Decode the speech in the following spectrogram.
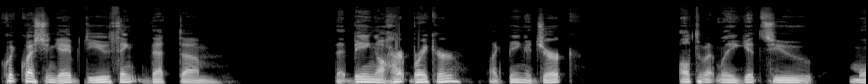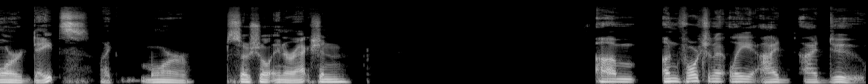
quick question, Gabe. Do you think that um, that being a heartbreaker, like being a jerk, ultimately gets you more dates, like more social interaction? Um, Unfortunately, I, I do.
